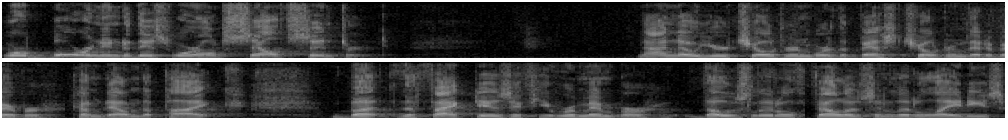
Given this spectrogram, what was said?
We're born into this world self centered. Now, I know your children were the best children that have ever come down the pike, but the fact is, if you remember, those little fellows and little ladies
